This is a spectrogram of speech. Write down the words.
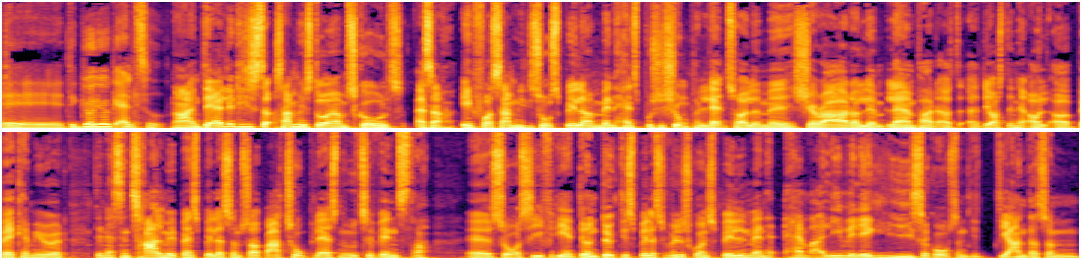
Øh, det gjorde det jo ikke altid. Nej, men det er lidt histor- samme historie om Scholes. Altså, ikke for at sammenligne de to spillere, men hans position på landsholdet med Gerrard og Lampard, og det er også den her, og, og Beckham i øvrigt, den her centrale midtbanespiller, som så bare tog pladsen ud til venstre, øh, så at sige. Fordi det var en dygtig spiller, selvfølgelig skulle han spille, men han var alligevel ikke lige så god som de, de andre, som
